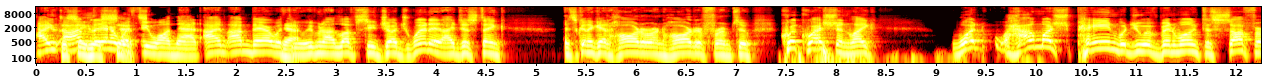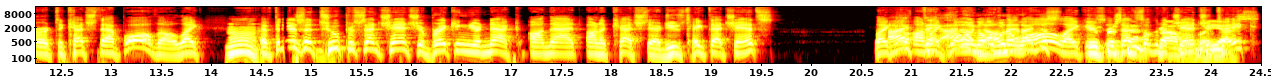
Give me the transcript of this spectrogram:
I, who there with you on that. I'm I'm there with Yeah. you. Even though I'd love to see Judge win it, I just think it's going to get harder and harder for him to. Quick question: Like, what? How much pain would you have been willing to suffer to catch that ball, though? Like, Mm. if there's a two percent chance you're breaking your neck on that on a catch, there, do you take that chance? Like I on think- like I going know, over man. the wall? just- like, is, is that 2% something a chance you yes. take?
